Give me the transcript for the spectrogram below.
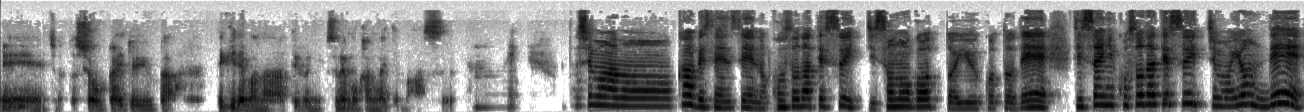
えー、ちょっと紹介というか、できればなというふうに、それも考えてます。はい私もあの川辺先生の子育てスイッチその後ということで実際に子育てスイッチも読んで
